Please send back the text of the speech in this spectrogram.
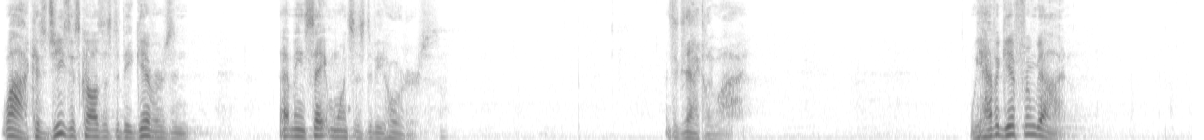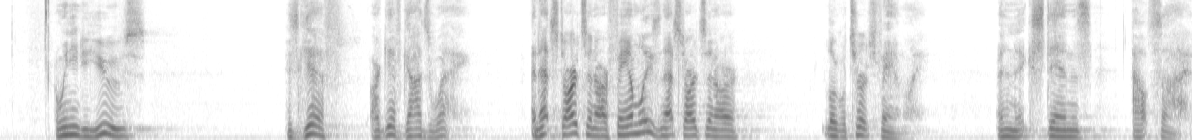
Why? Because Jesus calls us to be givers, and that means Satan wants us to be hoarders. That's exactly why. We have a gift from God. We need to use his gift, our gift, God's way. And that starts in our families, and that starts in our local church family and it extends outside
